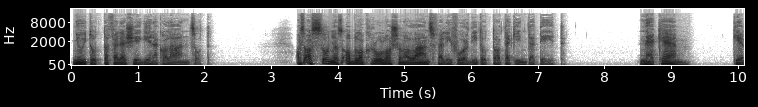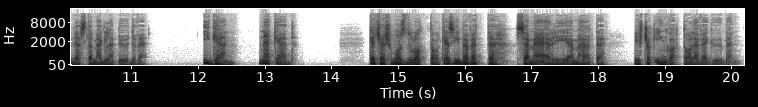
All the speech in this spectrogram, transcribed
nyújtotta feleségének a láncot. Az asszony az ablakról lassan a lánc felé fordította a tekintetét. Nekem? kérdezte meglepődve. Igen, neked. Kecses mozdulattal kezébe vette, szeme elé emelte, és csak ingatta a levegőben.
